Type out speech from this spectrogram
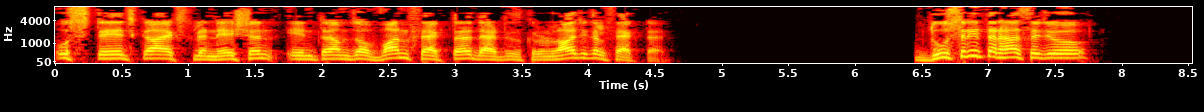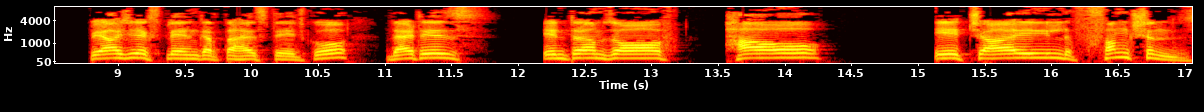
اس سٹیج کا explanation in terms of one factor that is chronological factor دوسری طرح سے جو پیازی ایکسپلین کرتا ہے اسٹیج کو that is in terms of how a child functions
